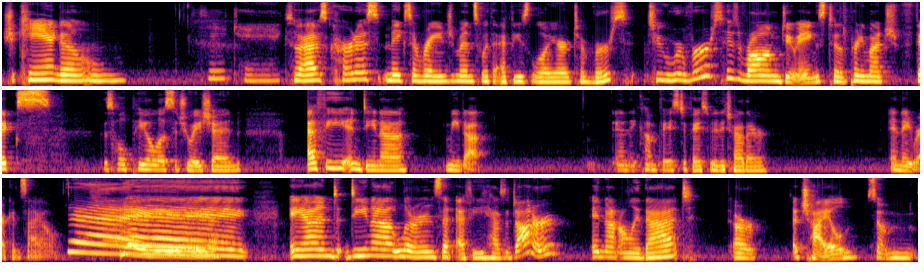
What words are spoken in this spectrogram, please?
Chicago. So as Curtis makes arrangements with Effie's lawyer to verse to reverse his wrongdoings to pretty much fix this whole payola situation, Effie and Dina meet up. And they come face to face with each other. And they reconcile. Yay! Yay! And Dina learns that Effie has a daughter, and not only that, or a child, so M-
